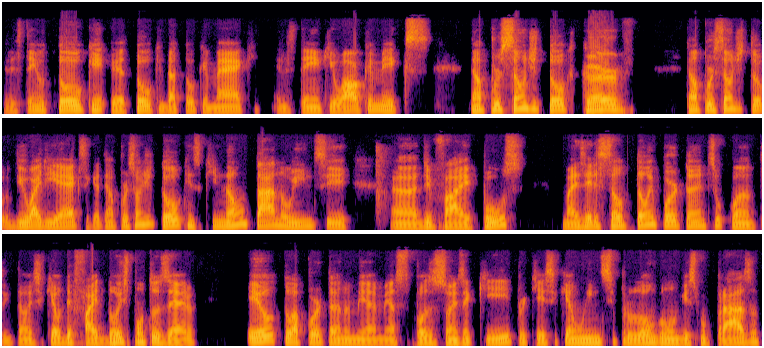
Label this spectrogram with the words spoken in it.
eles têm o token, é, token da Token Mac, eles têm aqui o Alchemix, tem uma porção de token Curve, tem uma porção de, de UIDX, que tem uma porção de tokens que não está no índice uh, DeFi Pulse, mas eles são tão importantes o quanto. Então, esse aqui é o DeFi 2.0. Eu estou aportando minha, minhas posições aqui, porque esse aqui é um índice para o longo, longuíssimo prazo.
